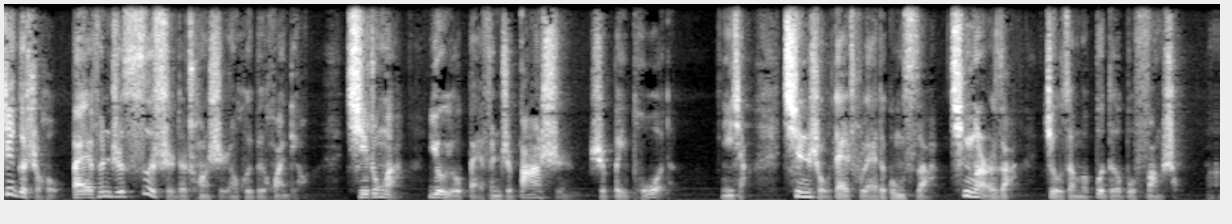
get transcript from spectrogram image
这个时候百分之四十的创始人会被换掉，其中啊又有百分之八十是被迫的。你想，亲手带出来的公司啊，亲儿子就这么不得不放手啊。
